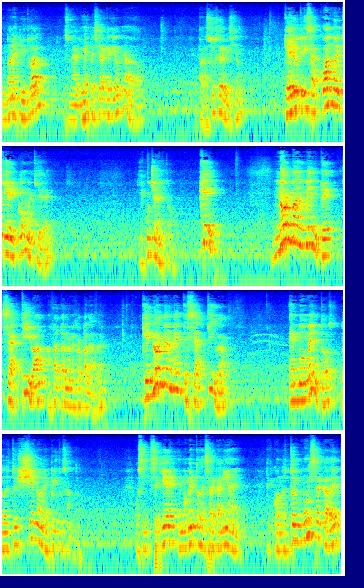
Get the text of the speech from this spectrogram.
Un don espiritual es una habilidad especial que Dios me ha dado para su servicio, que Él utiliza cuando Él quiere y como Él quiere. Y escuchen esto, que normalmente se activa, a falta de una mejor palabra, que normalmente se activa en momentos donde estoy lleno del Espíritu Santo. O si se quiere, en momentos de cercanía a Él. Cuando estoy muy cerca de Él,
